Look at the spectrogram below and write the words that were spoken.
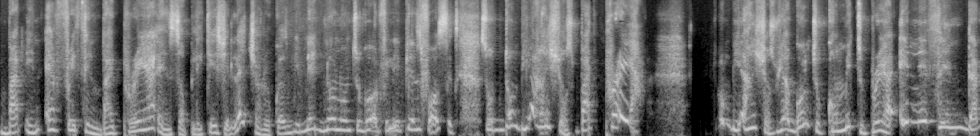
but in everything by prayer and supplication, let your request be made known unto God. Philippians 4 6. So don't be anxious, but prayer be anxious. We are going to commit to prayer. Anything that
